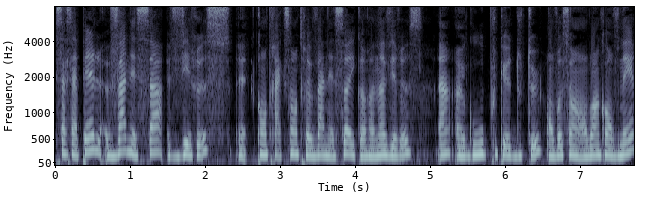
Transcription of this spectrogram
Ça s'appelle Vanessa Virus, euh, contraction entre Vanessa et coronavirus. Hein, un goût plus que douteux. On va, on en convenir.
